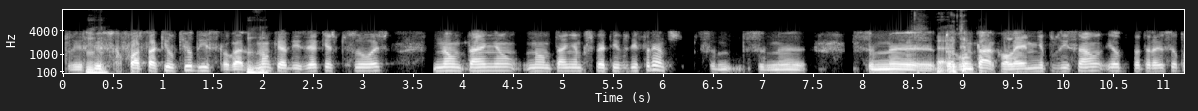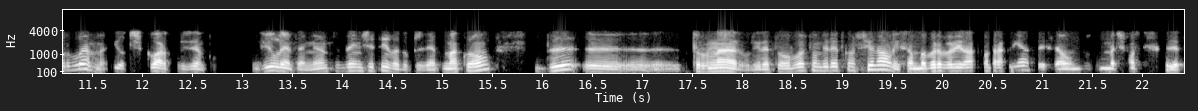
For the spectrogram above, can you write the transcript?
Por isso, uhum. isso reforça aquilo que eu disse. Agora, uhum. não quer dizer que as pessoas não tenham, não tenham perspectivas diferentes. Se, se me se me é, perguntar qual é a minha posição, eu debaterei o seu problema. Eu discordo, por exemplo, violentamente da iniciativa do Presidente Macron de uh, tornar o direito ao aborto um direito constitucional. Isso é uma barbaridade contra a criança. Isso é um, uma responsabilidade.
